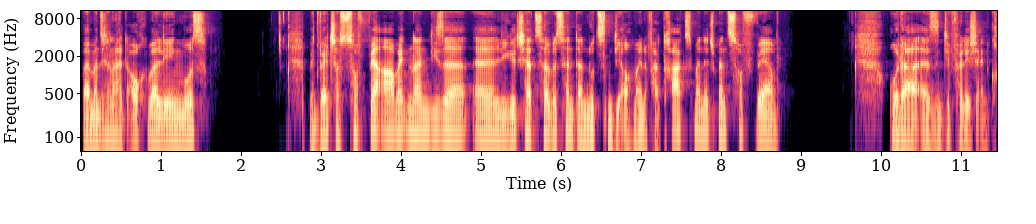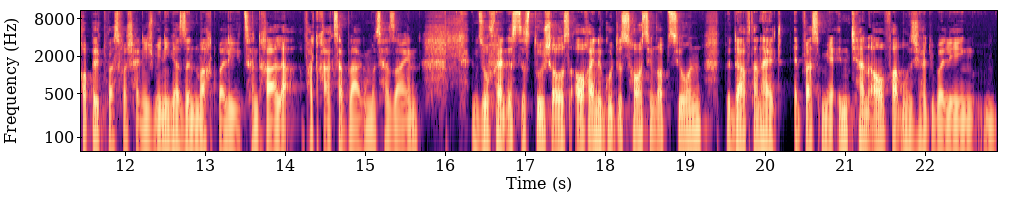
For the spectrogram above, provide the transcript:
weil man sich dann halt auch überlegen muss, mit welcher Software arbeiten dann diese äh, Legal Chat Service Center? Nutzen die auch meine Vertragsmanagement-Software? Oder äh, sind die völlig entkoppelt, was wahrscheinlich weniger Sinn macht, weil die zentrale Vertragsablage muss ja sein. Insofern ist es durchaus auch eine gute Sourcing-Option, bedarf dann halt etwas mehr intern Aufwand, muss ich halt überlegen,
